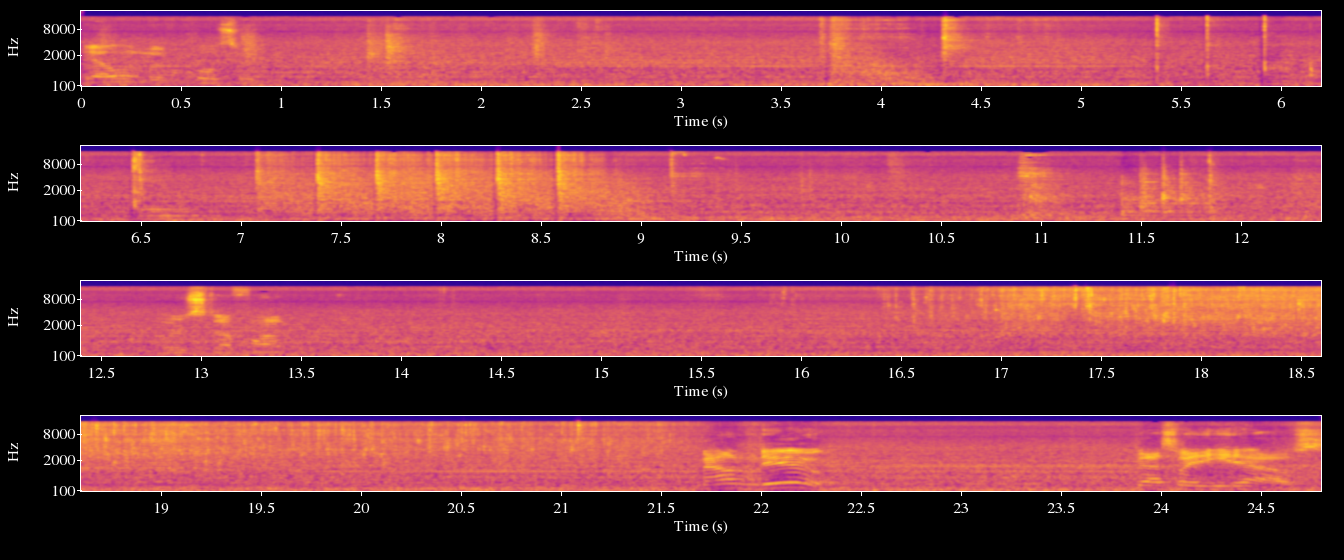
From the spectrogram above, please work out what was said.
Yeah, I'll move it closer. There's stuff on it. Mountain Dew. Best way to heat a house.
